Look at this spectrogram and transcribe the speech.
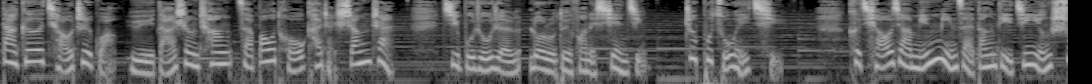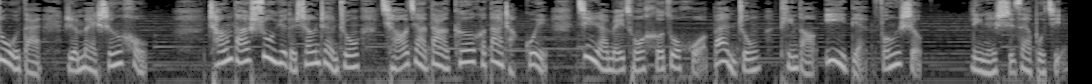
大哥乔致广与达盛昌在包头开展商战，技不如人，落入对方的陷阱，这不足为奇。可乔家明明在当地经营数代，人脉深厚，长达数月的商战中，乔家大哥和大掌柜竟然没从合作伙伴中听到一点风声，令人实在不解。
